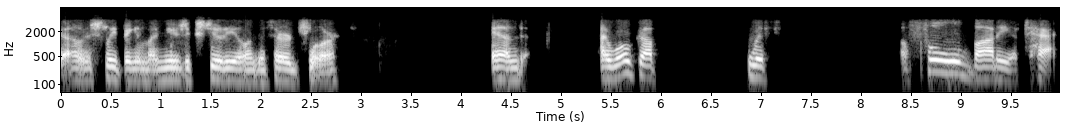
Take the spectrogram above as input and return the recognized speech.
I was sleeping in my music studio on the third floor, and I woke up with a full body attack.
